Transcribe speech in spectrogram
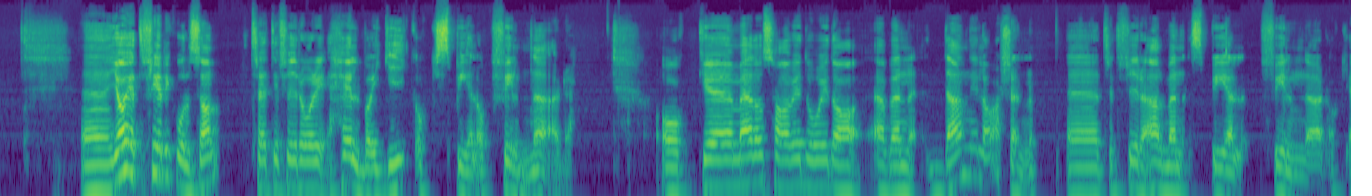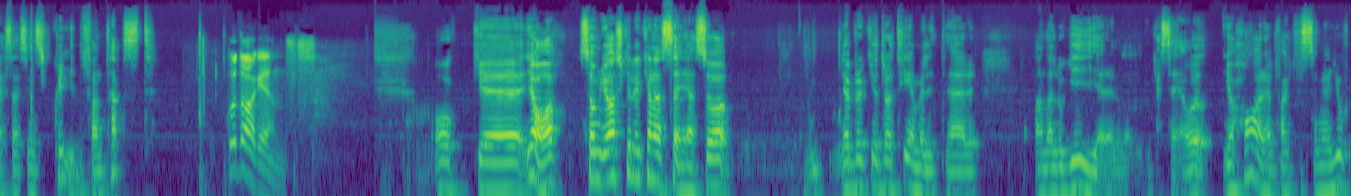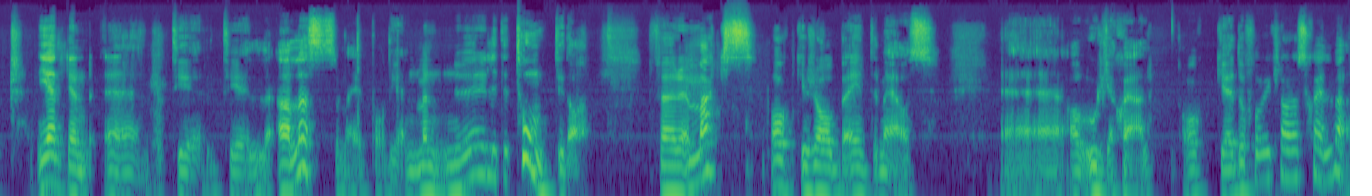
Eh, jag heter Fredrik Olsson, 34-årig Hellboy-geek och spel- och filmnörd. Och eh, med oss har vi då idag även Danny Larsen, 34 allmän spel, filmnörd och Assassin's Creed-fantast. God dagens! Och eh, ja, som jag skulle kunna säga så jag brukar dra till mig lite här analogier eller vad man brukar säga. Och jag har en faktiskt som jag gjort egentligen eh, till, till alla som är på det. Men nu är det lite tomt idag. För Max och Rob är inte med oss eh, av olika skäl. Och eh, då får vi klara oss själva.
